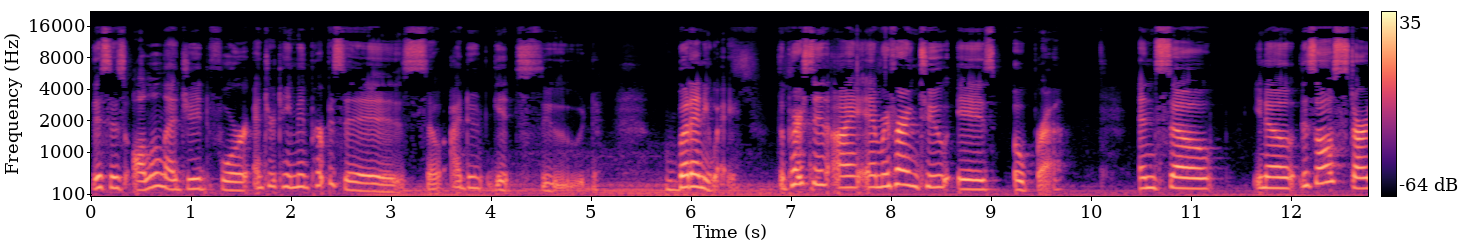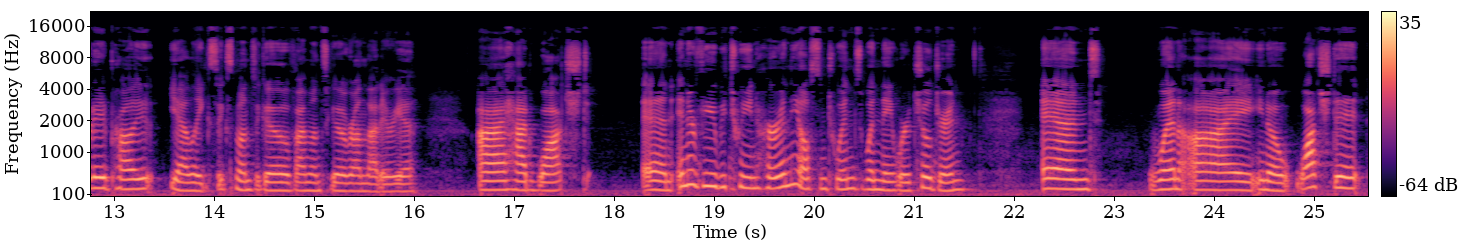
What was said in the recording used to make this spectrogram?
this is all alleged for entertainment purposes, so I don't get sued. But anyway, the person I am referring to is Oprah. And so, you know, this all started probably, yeah, like six months ago, five months ago, around that area. I had watched an interview between her and the Olsen twins when they were children. And when I, you know, watched it,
